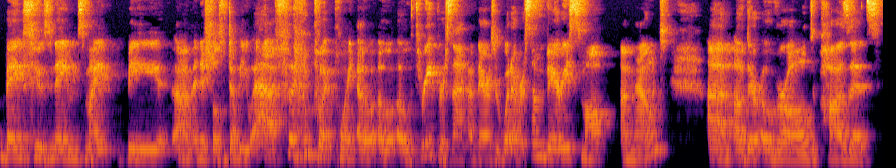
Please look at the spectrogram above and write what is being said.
banks whose names might be um, initials WF put 0.0003% of theirs or whatever, some very small amount um, of their overall deposits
